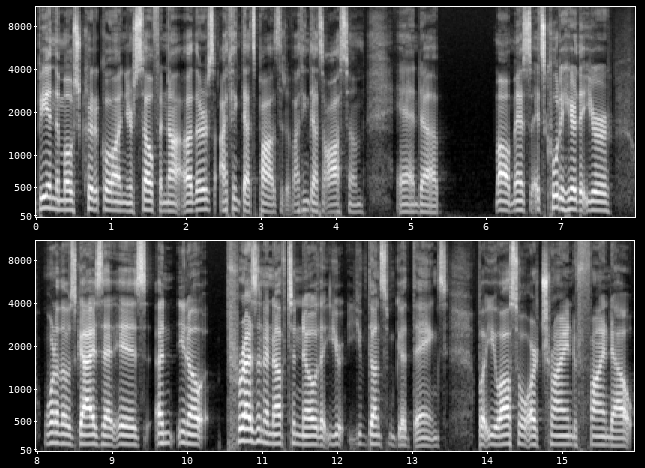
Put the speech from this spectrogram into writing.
being the most critical on yourself and not others, I think that's positive. I think that's awesome. And uh, oh man, it's, it's cool to hear that you're one of those guys that is, an, you know, present enough to know that you're you've done some good things, but you also are trying to find out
